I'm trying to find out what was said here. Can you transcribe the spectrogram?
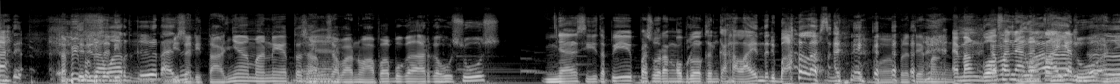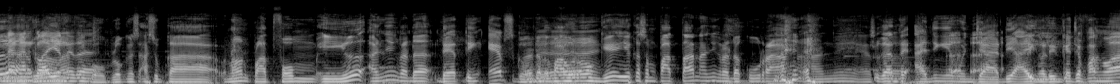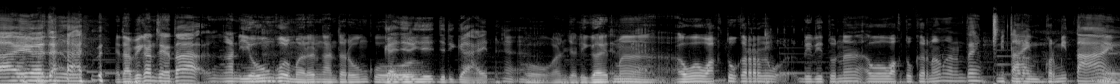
Tapi bisa, di- bisa ditanya mana eta siapa, siapa anu apa boga harga khusus. Nya sih, tapi pas orang ngobrolkan ke hal lain tadi balas anjing. Oh, berarti emang Emang gosan dengan klien, dengan klien eta. Goblok geus asup ka naon platform ieu anjing rada dating apps gue. rada power oge ieu kesempatan anjing rada kurang anjing. Sugan teh anjing yang menjadi aing ngolin ke Jepang wae. Ya, tapi kan saya tak ngan ieu unggul meureun ngan teu unggul. Gak jadi jadi guide. Oh kan jadi guide mah eueuh waktu keur di dituna eueuh waktu keur naon kan teh Me time. keur me time.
